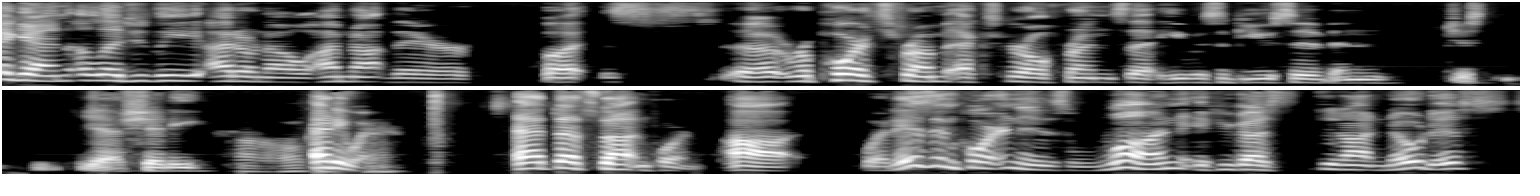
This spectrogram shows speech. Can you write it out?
again, allegedly, I don't know. I'm not there, but uh, reports from ex girlfriends that he was abusive and just, yeah, shitty. Oh, okay. Anyway. That, that's not important. Uh, what is important is one, if you guys did not notice,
